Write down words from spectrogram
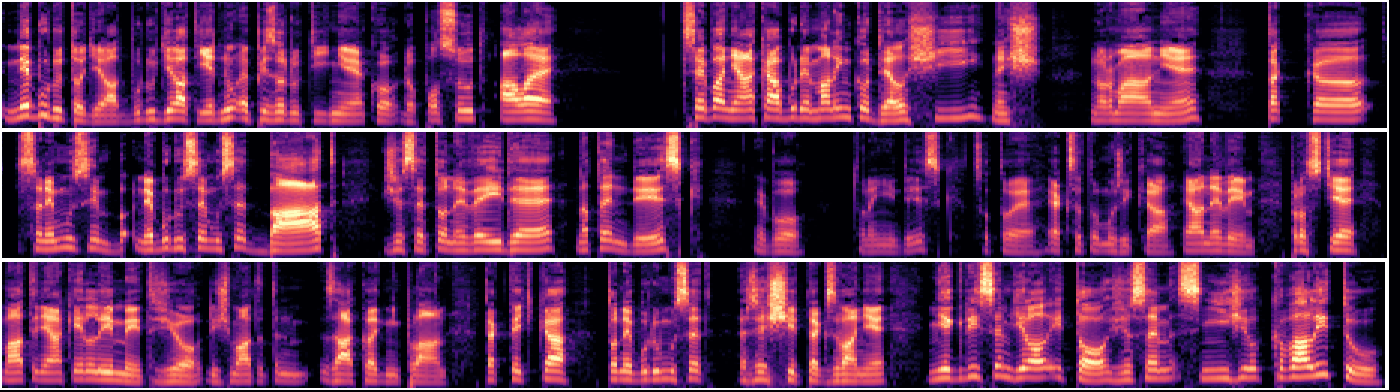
nebudu to dělat, budu dělat jednu epizodu týdně jako do posud, ale třeba nějaká bude malinko delší než normálně, tak uh, se nemusím, nebudu se muset bát, že se to nevejde na ten disk, nebo to není disk, co to je, jak se tomu říká, já nevím. Prostě máte nějaký limit, že jo, když máte ten základní plán. Tak teďka to nebudu muset řešit takzvaně. Někdy jsem dělal i to, že jsem snížil kvalitu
